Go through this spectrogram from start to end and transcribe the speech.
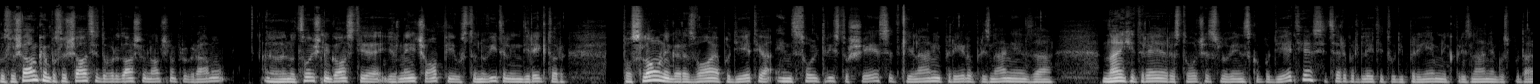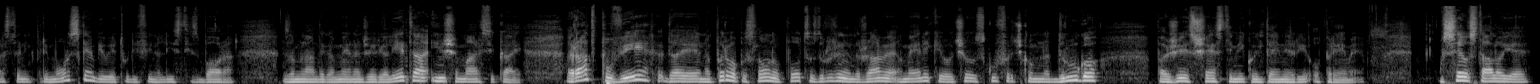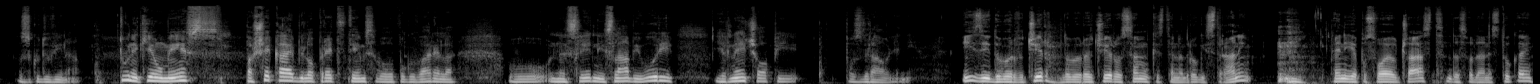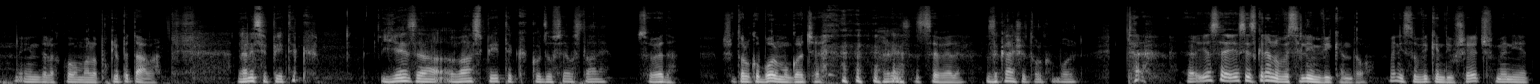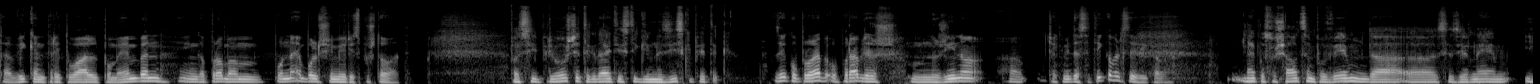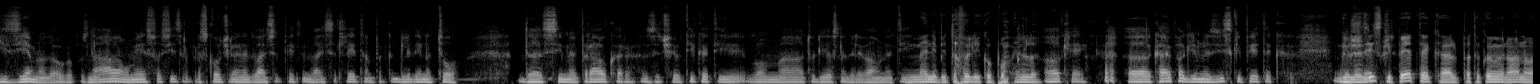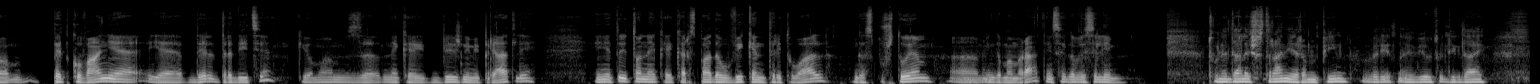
Poslušalke in poslušalci, dobrodošli v nočnem programu. Nocojšnji gost je Jrnej Čopi, ustanovitelj in direktor poslovnega razvoja podjetja Ensol 360, ki je lani prejelo priznanje za najhitreje rastoče slovensko podjetje, sicer pred leti tudi prejemnik priznanja gospodarstvenik Primorske, bil je tudi finalist izbora za mladega menedžerja leta in še marsikaj. Rad pove, da je na prvo poslovno pot v Združene države Amerike odšel s kufrčkom na drugo, pa že s šestimi kontejnerji opreme. Vse ostalo je zgodovina. Tu nekje vmes, pa še kaj je bilo predtem, se bomo pogovarjali v naslednji slabi uri, jer nečopi, pozdravljeni. Izi, dober večer, dober večer vsem, ki ste na drugi strani. Meni je po svojo čast, da smo danes tukaj in da lahko malo poklepetava. Danes je petek, je za vas petek kot za vse ostale? Seveda, še toliko bolj mogoče. Seveda. Zakaj še toliko bolj? Eh, jaz se, jaz se iskreno veselim vikendov. Meni so vikendi všeč, meni je ta vikend ritual pomemben in ga probam po najboljši meri spoštovati. Pa si privoščite, kdaj je tisti gimnazijski petek? Zdaj, ko uporabljaš množino, čak mi, da se tika ali se vikava. Naj poslušalcem povem, da uh, se z Jrnejem izjemno dolgo poznava. Vmes smo sicer preskočili na 20-25 let, ampak glede na to, da si me pravkar začel tikati, bom uh, tudi jaz nadaljeval na ti. Meni bi to veliko pomenilo. Okay. Uh, kaj pa gimnazijski petek? Gimnazijski petek ali pa tako imenovano petkovanje je del tradicije, ki jo imam z nekaj bližnjimi prijatelji. In je tudi to nekaj, kar spada v vikend ritual, ga spoštujem uh -huh. in ga imam rad in se ga veselim. Tu ne daleč stran je Rampin, verjetno je bil tudi kdaj.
